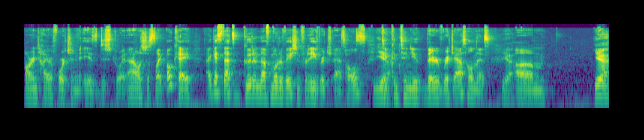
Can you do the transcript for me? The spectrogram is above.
our entire fortune is destroyed. And I was just like, okay, I guess that's good enough motivation for these rich assholes Yeah. to continue their rich assholeness. Yeah. Um, Yeah,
